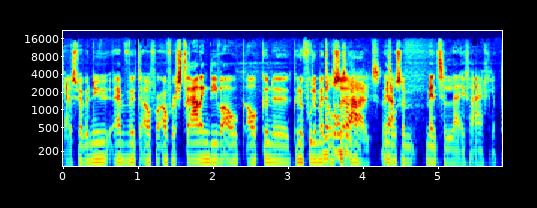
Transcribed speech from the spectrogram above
Ja, dus we hebben nu hebben we het over, over straling die we al, al kunnen, kunnen voelen met, Met, onze, huid. Met ja. onze mensenlijven eigenlijk.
